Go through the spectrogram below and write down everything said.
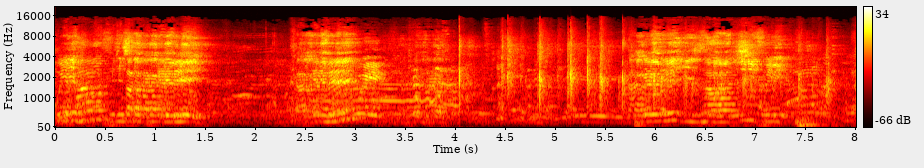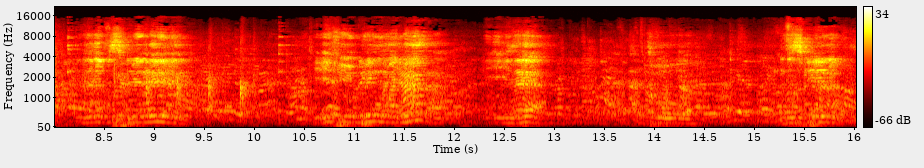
We have Mr. Kageme. Kageme. Kageme is our chief whip. He's a disciplinarian. If you bring Manyaka, he is there to discipline us.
